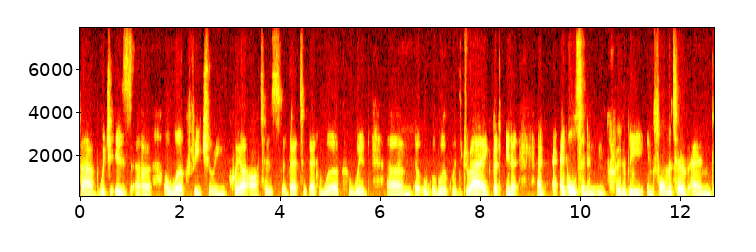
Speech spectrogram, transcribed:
Fab, which is uh, a work featuring queer artists that that work with um, work with drag, but in a and, and also in an incredibly informative and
